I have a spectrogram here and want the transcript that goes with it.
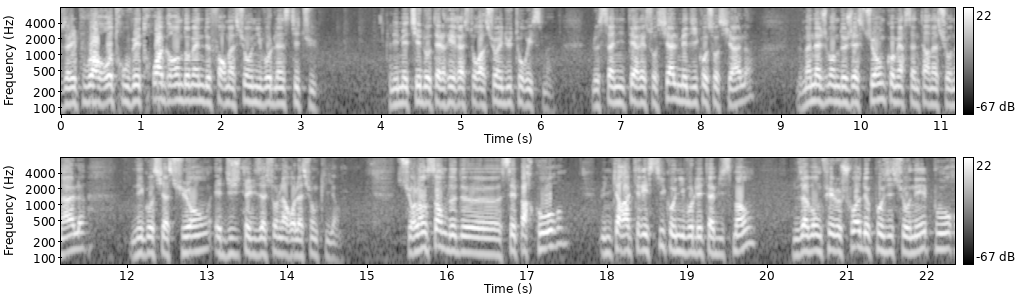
Vous allez pouvoir retrouver trois grands domaines de formation au niveau de l'Institut. Les métiers d'hôtellerie, restauration et du tourisme, le sanitaire et social, médico-social, le management de gestion, commerce international, négociation et digitalisation de la relation client. Sur l'ensemble de ces parcours, une caractéristique au niveau de l'établissement, nous avons fait le choix de positionner pour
